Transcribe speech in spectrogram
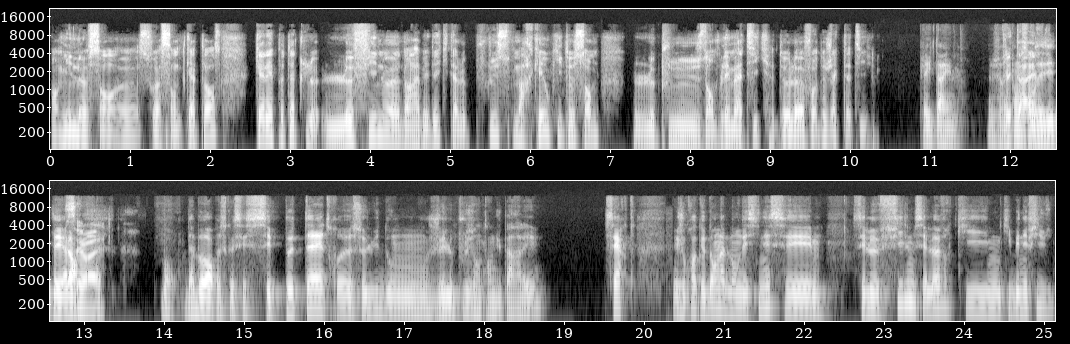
en 1974 quel est peut-être le, film dans la BD qui t'a le plus marqué ou qui te semble le plus emblématique de l'œuvre de Jacques Tati? Playtime. Je réponds sans hésiter. Alors, c'est vrai. Bon, d'abord parce que c'est peut-être euh, celui dont j'ai le plus entendu parler, certes, mais je crois que dans la bande dessinée, c'est le film, c'est l'œuvre qui, qui bénéficie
